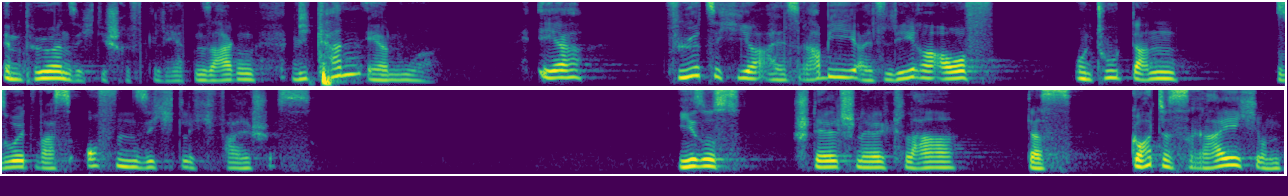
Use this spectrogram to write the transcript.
empören sich die Schriftgelehrten, sagen, wie kann er nur? Er führt sich hier als Rabbi, als Lehrer auf und tut dann so etwas offensichtlich Falsches. Jesus stellt schnell klar, dass Gottes Reich und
